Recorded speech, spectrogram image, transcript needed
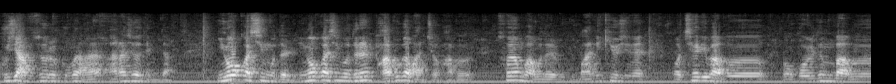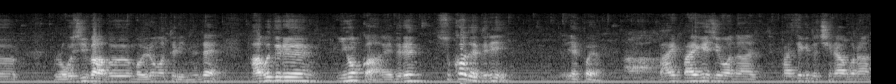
굳이 암수를 구분 안, 안 하셔도 됩니다. 잉어과 친구들, 잉어과 친구들은 바브가 많죠, 바브. 소형 바브들 많이 키우시는 뭐 체리 바브, 뭐 골든 바브, 로지 바브 뭐 이런 것들이 있는데 바브들은 잉어과 애들은 수컷 애들이 예뻐요. 아. 빨, 빨개지거나 발색이 더 진하거나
